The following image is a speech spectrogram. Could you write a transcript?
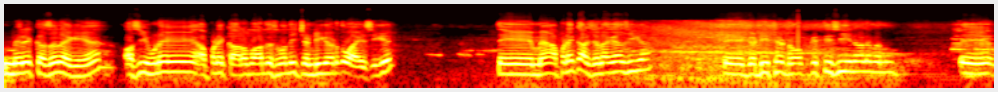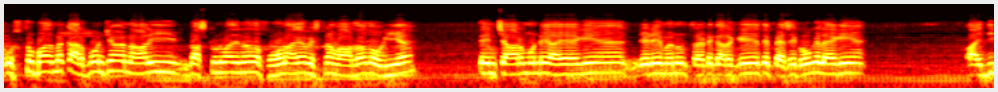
ਮੇਰੇ ਕਜ਼ਨ ਹੈਗੇ ਆ। ਅਸੀਂ ਹੁਣੇ ਆਪਣੇ ਕਾਰੋਬਾਰ ਦੇ ਸੰਬੰਧੀ ਚੰਡੀਗੜ੍ਹ ਤੋਂ ਆਏ ਸੀਗੇ। ਤੇ ਮੈਂ ਆਪਣੇ ਘਰ ਚਲਾ ਗਿਆ ਸੀਗਾ। ਤੇ ਗੱਡੀ ਇੱਥੇ ਡ੍ਰੌਪ ਕੀਤੀ ਸੀ ਇਹਨਾਂ ਨੇ ਮੈਨੂੰ। ਤੇ ਉਸ ਤੋਂ ਬਾਅਦ ਮੈਂ ਘਰ ਪਹੁੰਚਿਆ। ਨਾਲ ਹੀ 10 ਕੁ ਮਿੰਟ ਬਾਅਦ ਇਹਨਾਂ ਦਾ ਫੋਨ ਆ ਗਿਆ ਵੀ ਇਸ ਤਰ੍ਹਾਂ ਵਾਰਦਾਤ ਹੋ ਗਈ ਹੈ। ਤਿੰਨ ਚਾਰ ਮੁੰਡੇ ਆਏ ਹੈਗੇ ਆ ਜਿਹੜੇ ਮੈਨੂੰ ਥ੍ਰੈਟ ਕਰਕੇ ਤੇ ਪੈਸੇ ਖੋਹ ਕੇ ਲੈ ਗਏ ਆ। ਅੱਜ ਦੀ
